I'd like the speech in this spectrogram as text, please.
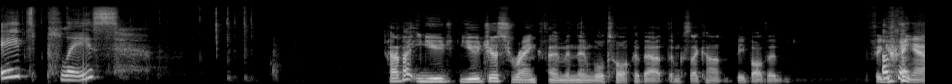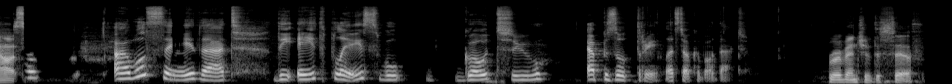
eighth place. How about you? You just rank them, and then we'll talk about them because I can't be bothered figuring Okay, out. so I will say that the eighth place will go to episode three. Let's talk about that. Revenge of the Sith.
